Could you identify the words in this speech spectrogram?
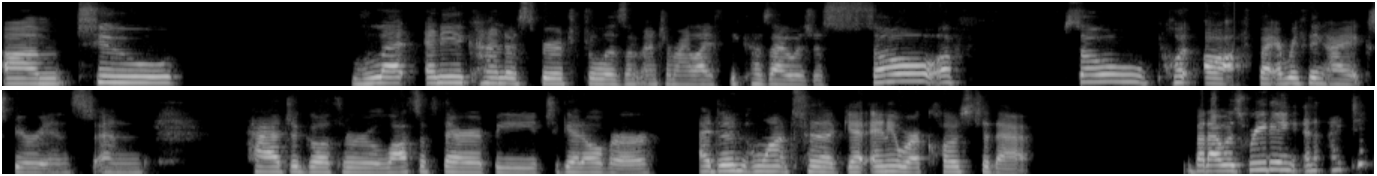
um, to let any kind of spiritualism enter my life because I was just so so put off by everything I experienced and had to go through lots of therapy to get over. I didn't want to get anywhere close to that. But I was reading and I didn't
